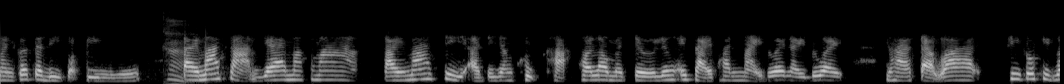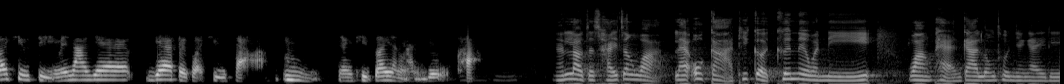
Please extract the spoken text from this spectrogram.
มันก็จะดีกว่าปีนี้ ไตรมาสสามแย่มาก ๆ ไตรมาสสี่อาจจะยังขรุกขะเพราะเรามาเจอเรื่องไอ้สายพันธุ์ใหม่ด้วยอะไรด้วยนะคะ แต่ว่าพี่ก็คิดว่า Q4 ไม่น่าแย่แย่ไปกว่า Q3 อืม ยังคิดว่าอย่างนั้นอยู่ค่ะงั้นเราจะใช้จังหวะและโอกาสที่เกิดขึ้นในวันนี้ วางแผนการลงทุนยังไงดี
